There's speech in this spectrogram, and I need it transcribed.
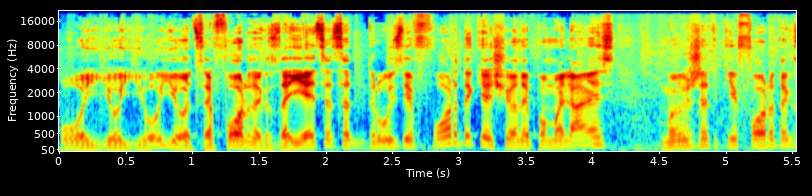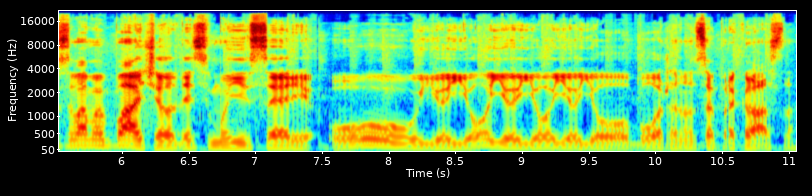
Ой-ой-ой, це Фордик. Здається, це друзі Фордик, якщо я не помиляюсь. Ми вже такий Фордик з вами бачили десь в моїй серії. Ой-ой-ой-ой-ой-ой, боже, ну це прекрасно.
